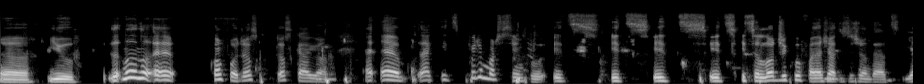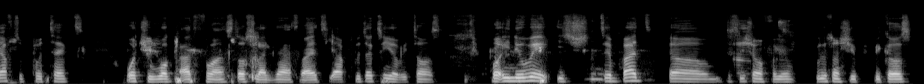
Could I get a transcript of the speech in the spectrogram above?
Uh, you no no uh, comfort. Just just carry on. Uh, um, like it's pretty much simple. It's it's it's it's it's a logical financial decision that you have to protect what you worked hard for and stuff like that, right? You're protecting your returns, but in a way, it's, it's a bad um decision for your relationship because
